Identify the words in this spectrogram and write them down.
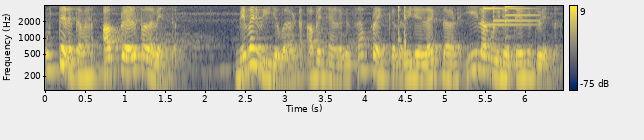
උත්තරේ තමයි අප්‍රේල් පළවෙනිදා. මෙවැනි වීඩියෝ බලන්න අපේ channel එක subscribe කරලා වීඩියෝ like දාන්න ඊළඟ වීඩියෝත් එකතු වෙන්න.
